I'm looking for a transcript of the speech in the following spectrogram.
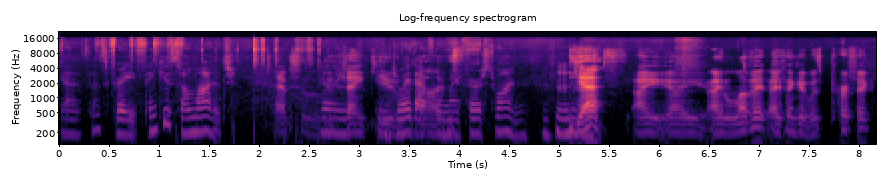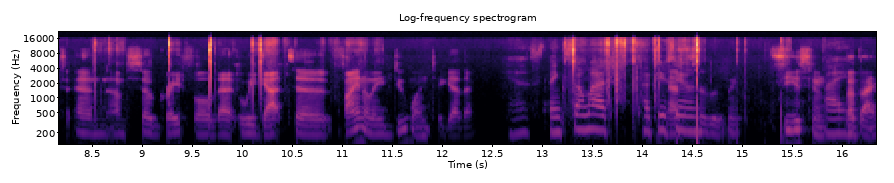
yes. That's great. Thank you so much. Absolutely. Really Thank you. enjoyed that Uh, for my first one. yes, I, I I love it. I think it was perfect, and I'm so grateful that we got to finally do one together. Yes. Thanks so much. Talk to you soon. Absolutely. See you soon. Bye. Bye.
